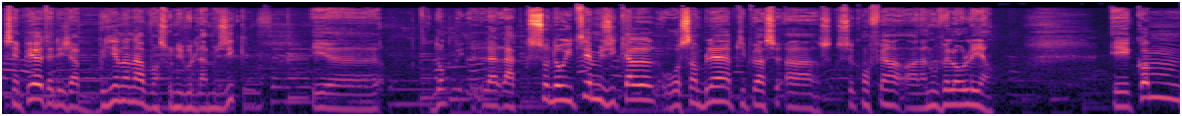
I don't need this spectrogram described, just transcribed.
Saint-Pierre était déjà bien en avance au niveau de la musique. Et euh, donc la, sonorité musicale ressemblait un petit peu à ce, qu'on fait à la Nouvelle-Orléans. Et comme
